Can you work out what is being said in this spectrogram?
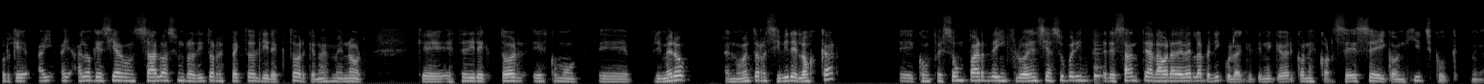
porque hay, hay, algo que decía Gonzalo hace un ratito respecto del director, que no es menor, que este director es como, eh, primero, al momento de recibir el Oscar, eh, confesó un par de influencias súper interesantes a la hora de ver la película, que tiene que ver con Scorsese y con Hitchcock. Mm.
